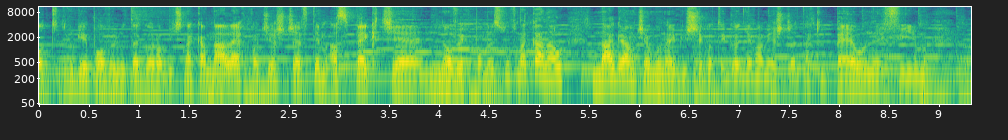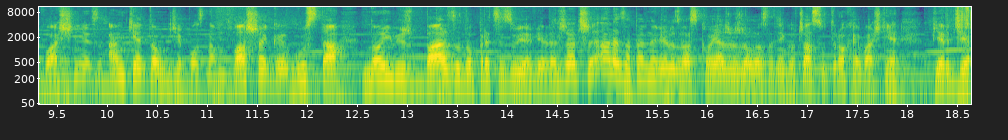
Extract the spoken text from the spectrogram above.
od drugiej połowy lutego robić na kanale, choć jeszcze w tym aspekcie nowych pomysłów na kanał nagram w ciągu najbliższego tygodnia Wam jeszcze taki pełny film właśnie z ankietą, gdzie poznam Wasze gusta, no i już bardzo doprecyzuję wiele rzeczy, ale zapewne wielu z Was kojarzy, że od ostatniego czasu trochę właśnie pierdzielę.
